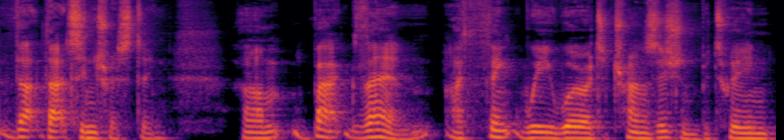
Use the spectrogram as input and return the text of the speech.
that that's interesting. Um, back then, I think we were at a transition between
